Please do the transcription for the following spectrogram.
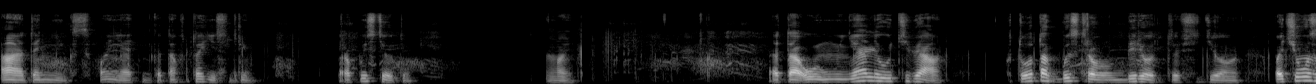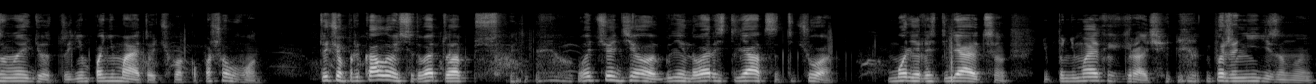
а это никс понятненько там кто есть смотри. Пропустил ты. Ой. это у меня ли у тебя? Кто так быстро берет это все дело? Почему за мной идет? Ты не понимает этого чувака. Пошел вон. Ты что прикалываешься? Давай туда вот что делать блин давай разделяться ты чё моли разделяются не понимает как играть ну позже не иди за мной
